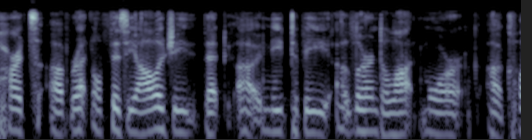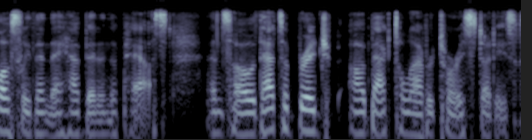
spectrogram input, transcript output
parts of retinal physiology that uh, need to be uh, learned a lot more uh, closely than they have been in the past. And so that's a bridge uh, back to laboratory studies.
